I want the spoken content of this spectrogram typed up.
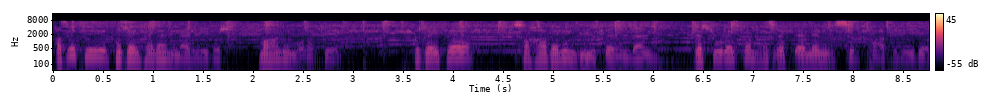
Hazreti Huzeyfe'den Mervi'dir. Malum ola ki Huzeyfe sahabenin büyüklerinden Resul-i Ekrem Hazretlerinin sır katibiydi.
